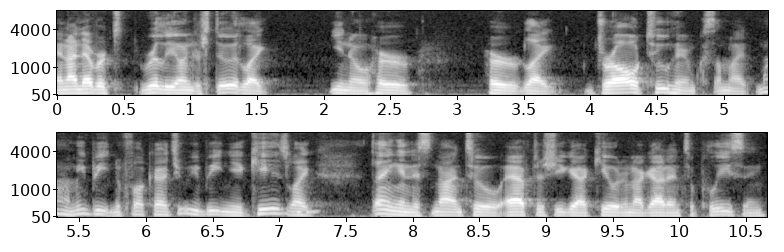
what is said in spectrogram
and I never t- really understood, like, you know, her, her like draw to him, because I'm like, mom, he beating the fuck out you, he beating your kids, like, thing. And it's not until after she got killed and I got into policing.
